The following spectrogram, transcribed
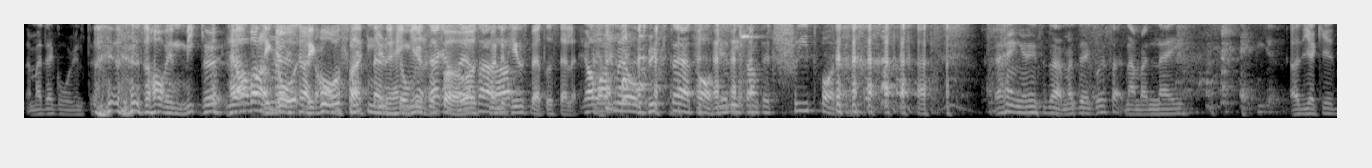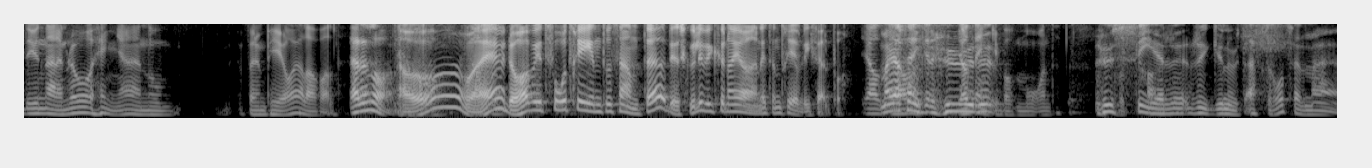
Nej, men det går ju inte. så har vi en mick upp här bara. Det går, det går avsnitt när du faktiskt om vi hänger. får för oss, men det finns bättre ställen. Jag har varit med och byggt det här taket, jag litar inte ett skit på det. Jag hänger inte där, men det går ju så här. Nej, men nej. Ja, Det är ju närmare att hänga än att, för en PA i alla fall. Är det så? Ja, nej, då har vi två, tre intressenter. Det skulle vi kunna göra en liten trevlig kväll på. Jag, Men jag tänker hur- Jag tänker bara på måendet. Hur ser ryggen ut efteråt sen med...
